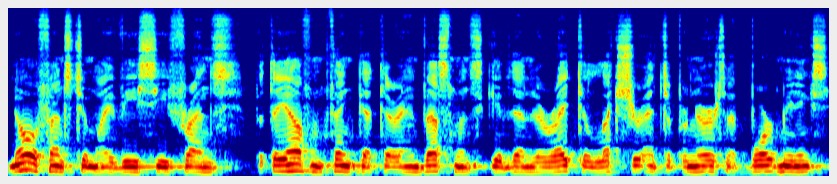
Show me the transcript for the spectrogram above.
No offense to my VC friends, but they often think that their investments give them the right to lecture entrepreneurs at board meetings,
